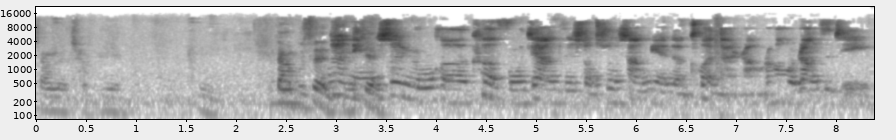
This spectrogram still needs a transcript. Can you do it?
张的场面，嗯，当然不是很常见。那您是如何克服这样子手术上面的困难，然后然后让自己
